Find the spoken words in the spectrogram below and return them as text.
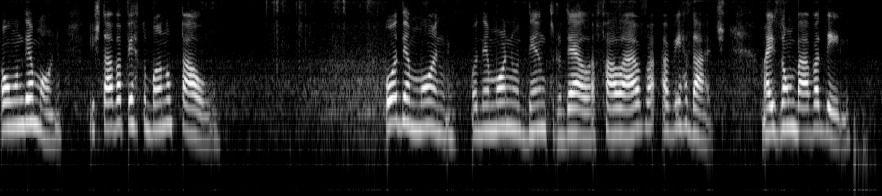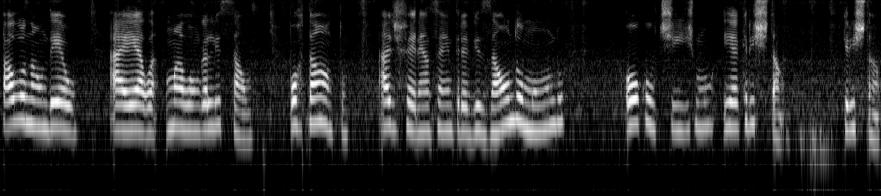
ou um demônio estava perturbando Paulo. O demônio, o demônio dentro dela falava a verdade, mas zombava dele. Paulo não deu a ela uma longa lição. Portanto, a diferença entre a visão do mundo, ocultismo e a cristão. cristão.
